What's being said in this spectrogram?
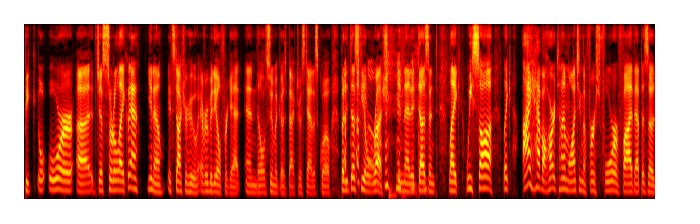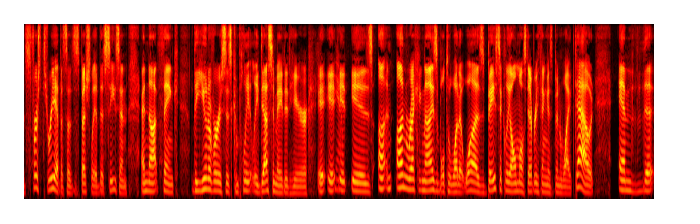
be, or uh, just sort of like, yeah, you know, it's Doctor Who. Everybody will forget and they'll assume it goes back to a status quo. But it does feel rushed in that it doesn't like we saw. Like I have a hard time watching the first four or five episodes, first three episodes especially of this season, and not think the universe is completely decimated here. It it, Yeah. it is un- unrecognizable to what it was. Basically, almost everything has been wiped out, and the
